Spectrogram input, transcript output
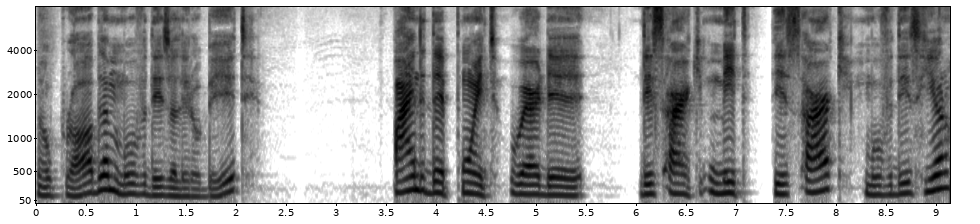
No problem. Move this a little bit find the point where the this arc meet this arc move this here.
